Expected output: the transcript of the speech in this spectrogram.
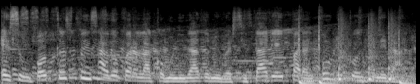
Es un podcast pensado para la comunidad universitaria y para el público en general.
